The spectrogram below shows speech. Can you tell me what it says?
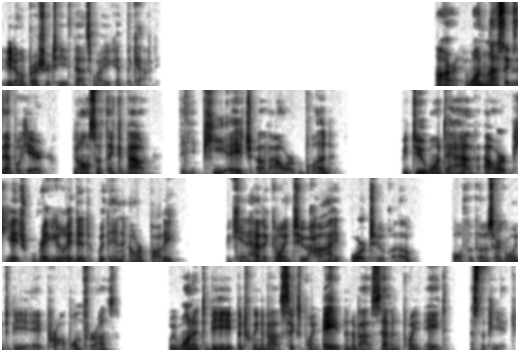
If you don't brush your teeth, that's why you get the cavity. All right, one last example here. You can also think about the pH of our blood. We do want to have our pH regulated within our body. We can't have it going too high or too low. Both of those are going to be a problem for us. We want it to be between about 6.8 and about 7.8 as the pH.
